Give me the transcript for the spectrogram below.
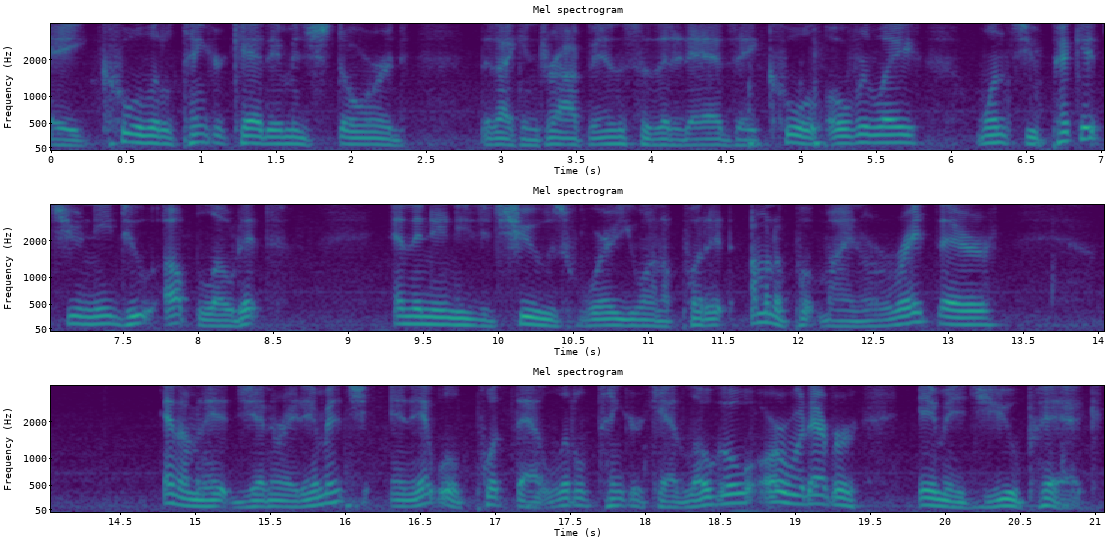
a cool little Tinkercad image stored that I can drop in so that it adds a cool overlay. Once you pick it, you need to upload it. And then you need to choose where you want to put it. I'm going to put mine right there. And I'm going to hit generate image. And it will put that little Tinkercad logo or whatever image you pick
